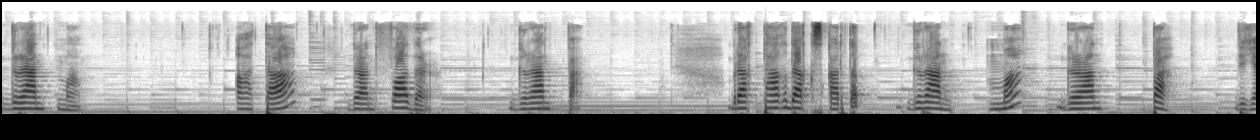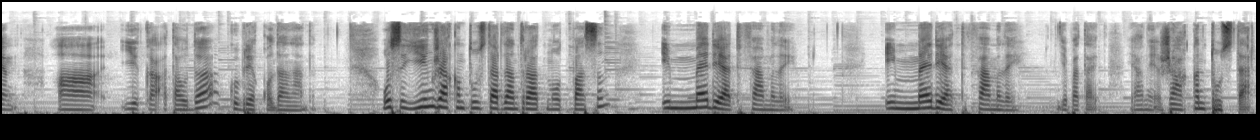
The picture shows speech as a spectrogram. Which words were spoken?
Grandma. Ата grandfather grandpa. Бірақ тағы да қысқартып grandma grandpa деген екі атауды көбірек қолданады. Осы ең жақын туыстардан тұратын отбасын immediate family immediate family деп атайды. Яғни жақын туыстар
